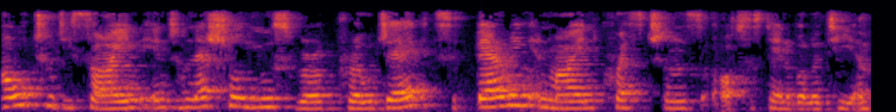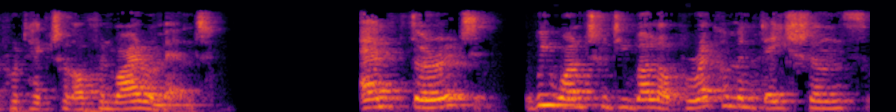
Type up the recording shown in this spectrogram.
how to design international youth work projects bearing in mind questions of sustainability and protection of environment. And third, we want to develop recommendations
